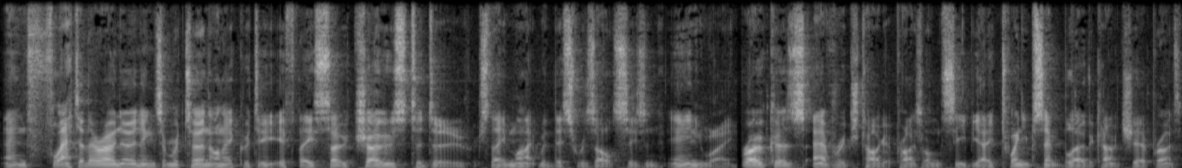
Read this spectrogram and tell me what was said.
and flatter their own earnings and return on equity if they so chose to do, which they might with this results season anyway. Brokers' average target price on the CBA 20% below the current share price.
